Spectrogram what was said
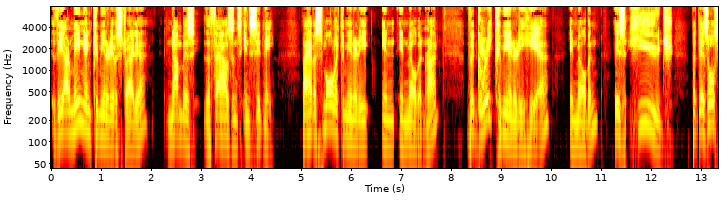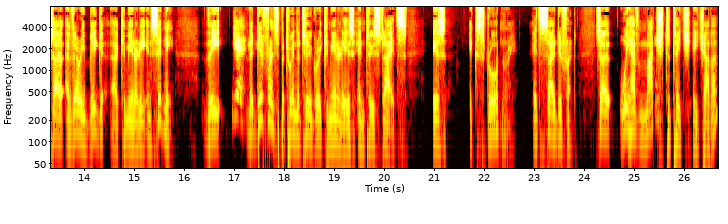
the Armenian community of Australia numbers the thousands in Sydney. They have a smaller community in, in Melbourne, right? The Greek community here in Melbourne is huge, but there's also a very big uh, community in Sydney. The Yeah. the difference between the two Greek communities in two states is extraordinary. It's so different. So we have much to teach each other,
